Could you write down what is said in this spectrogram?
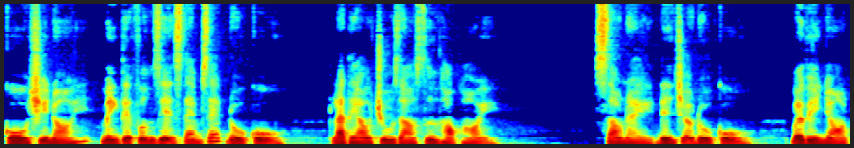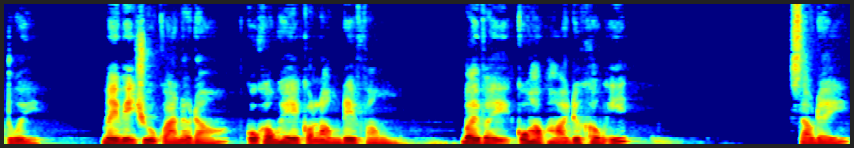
Cô chỉ nói mình tới phương diện xem xét đồ cổ, là theo chu giáo sư học hỏi. Sau này đến chợ đồ cổ, bởi vì nhỏ tuổi, mấy vị chủ quán ở đó cũng không hề có lòng đề phòng. Bởi vậy cô học hỏi được không ít. Sau đấy,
